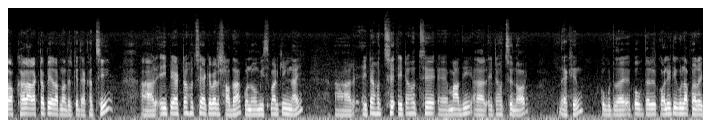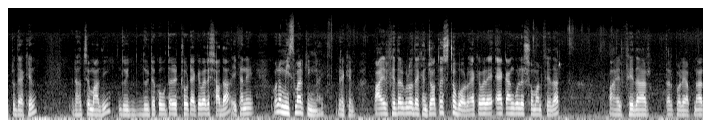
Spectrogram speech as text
লক্ষার আর একটা পেয়ার আপনাদেরকে দেখাচ্ছি। আর এই পেয়ারটা হচ্ছে একেবারে সাদা, কোনো মিসমার্কিং নাই। আর এটা হচ্ছে এটা হচ্ছে মাদি আর এটা হচ্ছে নর। দেখেন, কবুতরের কবুতরের কোয়ালিটিগুলো আপনারা একটু দেখেন। এটা হচ্ছে মাদি, দুই, দুইটা কবুতরের ঠোঁট একেবারে সাদা। এখানে কোনো মিসমার্কিং নাই, দেখেন। পায়ের ফেদারগুলো দেখেন, যথেষ্ট বড়, একেবারে এক আঙ্গুলের সমান ফেদার। পায়ের ফেদার, তারপরে আপনার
